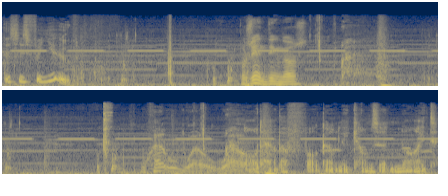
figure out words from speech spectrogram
This is for you. Pues sí, en dos. Well, well, well. Odd how the fog only comes at night.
